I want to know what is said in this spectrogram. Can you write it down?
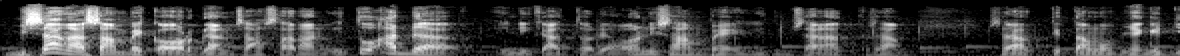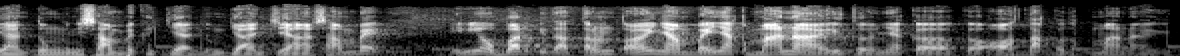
Bisa nggak sampai ke organ sasaran? Itu ada indikatornya. Oh ini sampai gitu. Misalnya misalnya kita mau penyakit jantung ini sampai ke jantung. Jangan jangan sampai ini obat kita telan, taunya nyampainya ke mana gitu, nya ke ke otak atau ke mana gitu.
